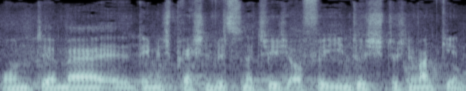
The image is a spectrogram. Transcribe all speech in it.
und ähm, äh, dementsprechend willst du natürlich auch für ihn durch, durch eine Wand gehen.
